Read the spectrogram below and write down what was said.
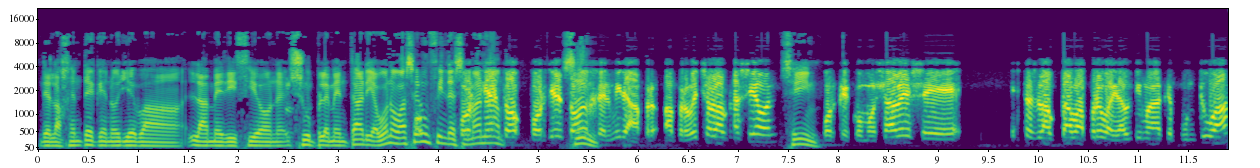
de la gente que no lleva la medición suplementaria. Bueno, va a ser un fin de semana. Por cierto, por cierto Sí. Ángel, mira, apro- aprovecho la ocasión Sí, porque como sabes, eh, esta es la octava prueba y la última que puntúa,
